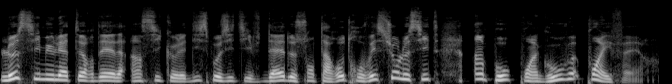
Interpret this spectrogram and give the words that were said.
le simulateur d'aide ainsi que les dispositifs d'aide sont à retrouver sur le site impôt.gouv.fr.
